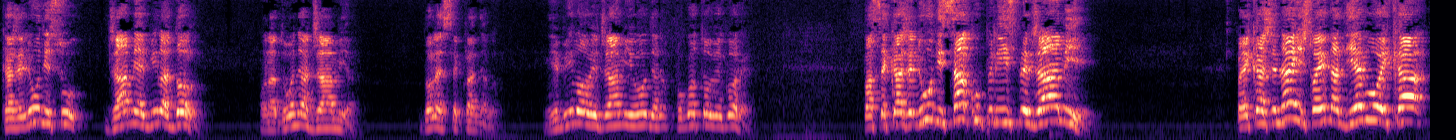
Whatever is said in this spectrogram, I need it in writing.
Kaže, ljudi su, džamija je bila dol, ona donja džamija, dole se klanjalo. Nije bilo ove džamije ovdje, pogotovo ove gore. Pa se, kaže, ljudi sakupili ispred džamije. Pa je, kaže, naišla jedna djevojka,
